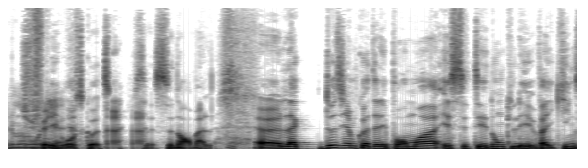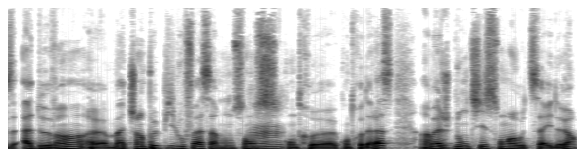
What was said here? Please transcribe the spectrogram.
le Tu fais les grosses cotes. C'est- normal. Euh, la deuxième cote, elle est pour moi. Et c'était donc les Vikings à 2-20. Euh, match un peu pile ou face, à mon sens, Mhm. contre, euh, contre Dallas. Un match dont ils sont outsiders.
